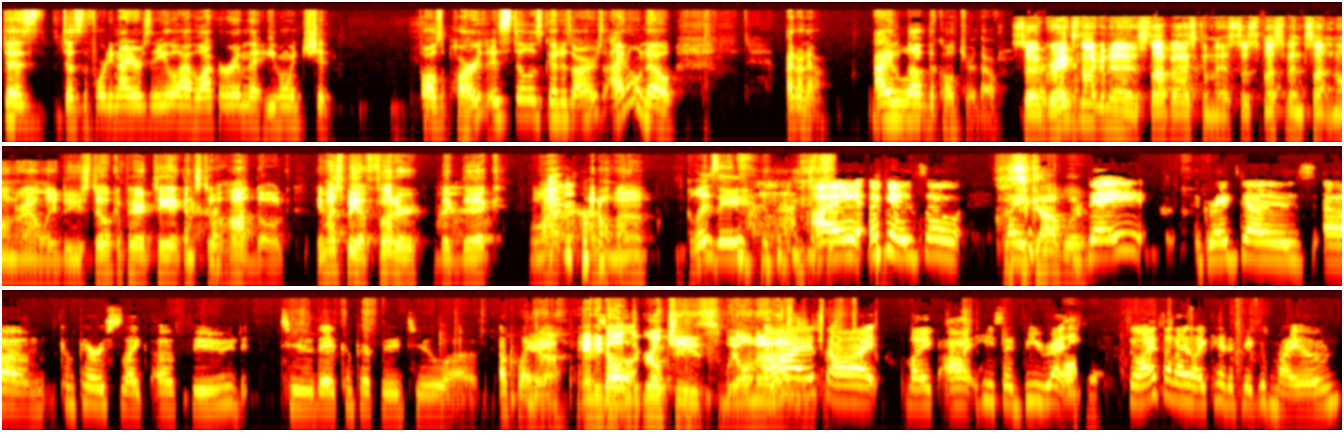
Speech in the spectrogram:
Does does the 49ers and Eagle have a locker room that even when shit falls apart is still as good as ours? I don't know. I don't know. I love the culture though. So Sure. Greg's not going to stop asking this. This must have been something on rally. Do you still compare T. Higgins to a hot dog? He must be a footer, big dick. What? I don't know. Glizzy. I okay, so Like, Gobbler. they Greg does um compares like a food to they compare food to uh, a player. Yeah, Andy So- Dalton's a grilled cheese. We all know that. I one. thought like I he said be ready. So I thought I like had a pick of my own.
